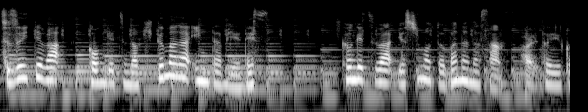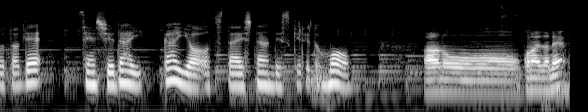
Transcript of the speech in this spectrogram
続いては今月の菊間がインタビューです今月は吉本バナナさんはい。ということで先週第1回をお伝えしたんですけれどもあのーこの間ね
